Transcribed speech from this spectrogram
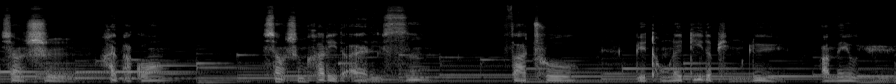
像是害怕光，像深海里的爱丽丝，发出。比同类低的频率，而没有鱼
